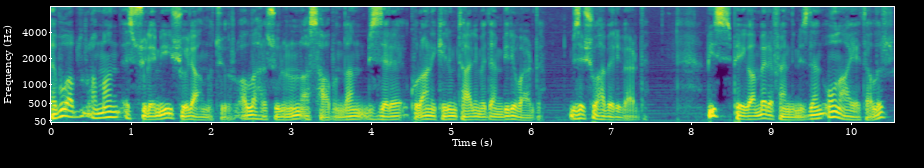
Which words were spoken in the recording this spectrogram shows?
Ebu Abdurrahman Es-Sülemi şöyle anlatıyor. Allah Resulü'nün ashabından bizlere Kur'an-ı Kerim talim eden biri vardı. Bize şu haberi verdi. Biz Peygamber Efendimiz'den 10 ayet alır,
